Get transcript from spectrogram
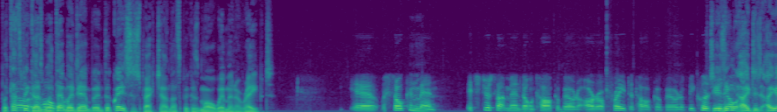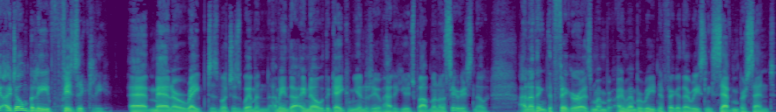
But that's No, because the, women. but the, great suspect, John. That's because more women are raped. Yeah, so Hmm. can men. It's just that men don't talk about it or are afraid to talk about it because Do you you think? know. I, did, I, I don't believe physically uh, men are raped as much as women. I mean, I know the gay community have had a huge problem. On a serious note, and I think the figure. I remember. I remember reading a figure there recently. Seven percent,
